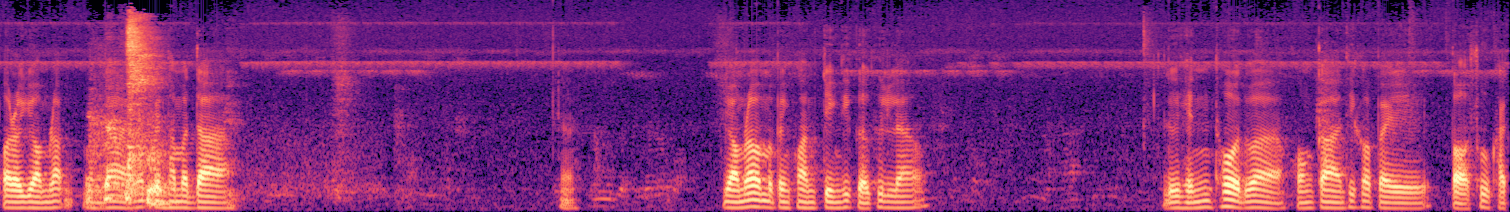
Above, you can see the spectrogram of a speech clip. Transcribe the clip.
พอเรายอมรับมันได้ก็เป็นธรรมดายอมรับว่ามันเป็นความจริงที่เกิดขึ้นแล้ว หรือเห็นโทษว่าของการที่เขาไปต่อสู้ขัด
